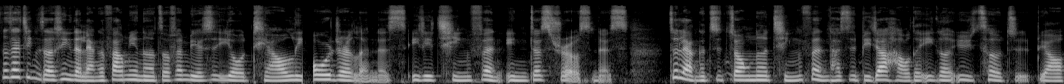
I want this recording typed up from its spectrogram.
那在尽责性的两个方面呢，则分别是有条理。orderliness 以及勤奋 industriousness。 这两个之中呢，勤奋它是比较好的一个预测指标。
